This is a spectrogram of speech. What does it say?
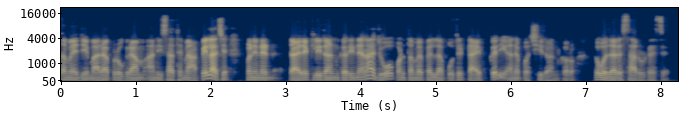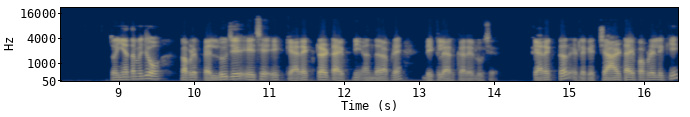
તમે જે મારા પ્રોગ્રામ આની સાથે મેં આપેલા છે, પણ એને ડાયરેક્ટલી રન કરીને ના જુઓ, પણ તમે પહેલાં પોતે ટાઈપ કરી અને પછી રન કરો. તો વધારે સારું રહેશે. તો અહીંયા તમે જુઓ, તો આપણે પહેલું જે એ છે, એ કેરેક્ટર ટાઈપની અંદર આપણે ડિક્લેર કરેલું છે. કેરેક્ટર એટલે કે ચાર ટાઈપ આપણે લખી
